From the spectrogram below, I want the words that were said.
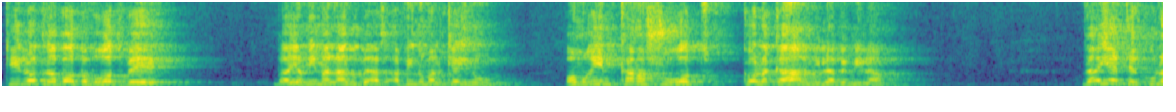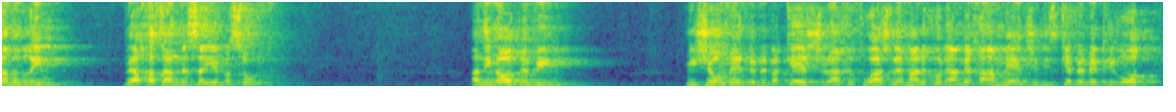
קהילות רבות אומרות ב... בימים הללו באבינו מלכנו, אומרים כמה שורות כל הקהל מילה במילה. והיתר כולם אומרים, והחזן מסיים בסוף. אני מאוד מבין, מי שעומד ומבקש, שלח רפואה שלמה לכל עמך, אמן, שנזכה באמת לראות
